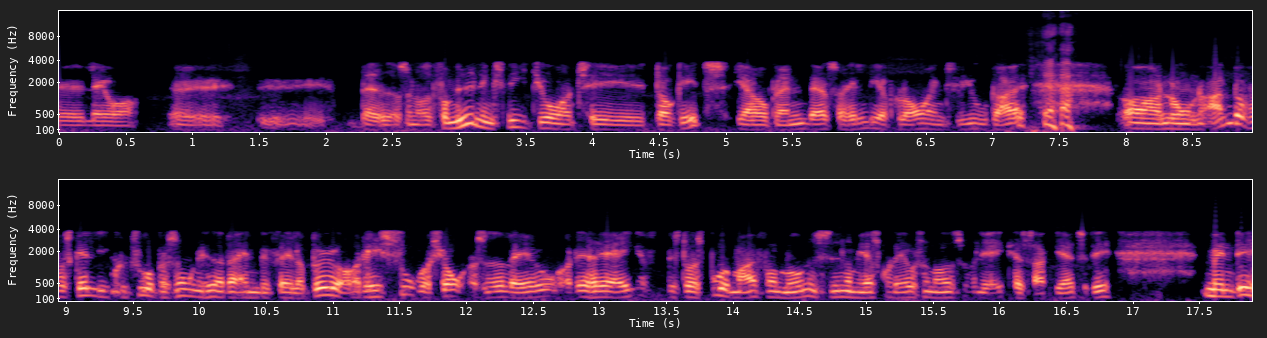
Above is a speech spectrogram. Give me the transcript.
øh, laver øh, øh, hvad hedder sådan noget, formidlingsvideoer til Dog 1. Jeg har jo blandt andet været så heldig at få lov at interviewe dig. og nogle andre forskellige kulturpersonligheder, der anbefaler bøger, og det er super sjovt at sidde og lave. Og det havde jeg ikke, hvis du havde spurgt mig for en måned siden, om jeg skulle lave sådan noget, så ville jeg ikke have sagt ja til det. Men det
